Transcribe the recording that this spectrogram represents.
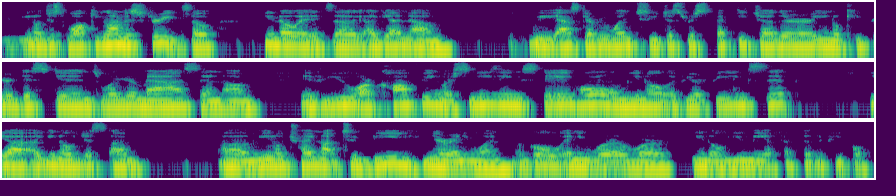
you know just walking on the street so you know it's uh, again um, we ask everyone to just respect each other you know keep your distance wear your mask and um, if you are coughing or sneezing, stay home. You know, if you're feeling sick, yeah, uh, you know, just um, um, you know, try not to be near anyone or go anywhere where you know you may affect other people.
